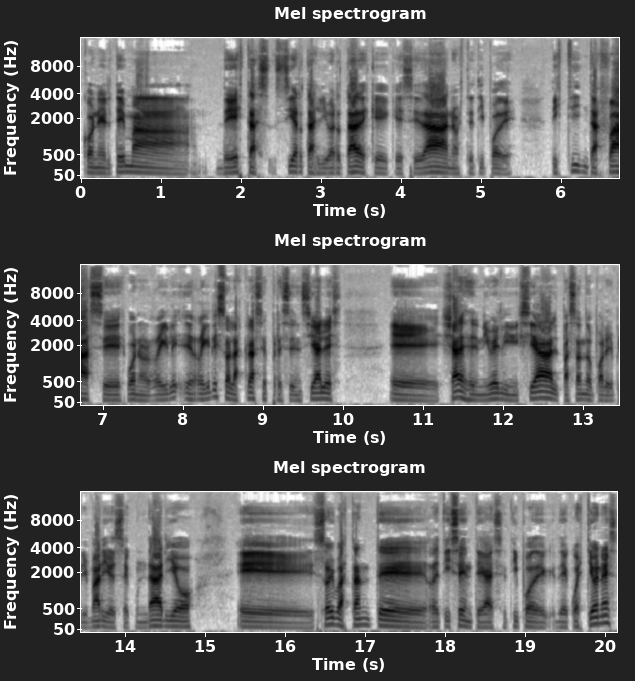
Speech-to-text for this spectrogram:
con el tema de estas ciertas libertades que, se dan o este tipo de, distintas fases, bueno, el eh, regreso a las clases presenciales eh, ya desde el nivel inicial, pasando por el primario y el secundario. Eh, soy bastante reticente a ese tipo de, cuestiones,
